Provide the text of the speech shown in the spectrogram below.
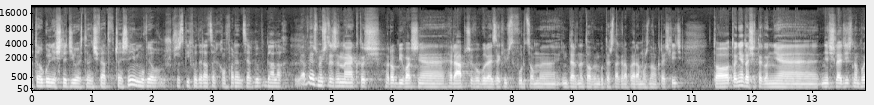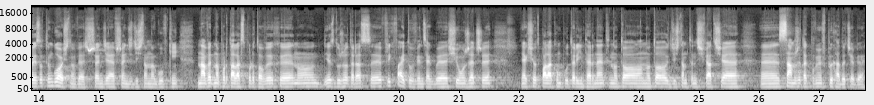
A Ty ogólnie śledziłeś ten świat wcześniej? Mówię o już wszystkich federacjach, konferencjach, galach. Ja wiesz, myślę, że no jak ktoś robi właśnie rap, czy w ogóle jest jakimś twórcą e, internetowym, bo też tak rapera można określić, to, to nie da się tego nie, nie śledzić, no bo jest o tym głośno, wiesz, wszędzie, wszędzie gdzieś tam nagłówki, nawet na portalach sportowych, e, no jest dużo teraz freak fightów, więc jakby siłą rzeczy, jak się odpala komputer, internet, no to, no to gdzieś tam ten świat się e, sam, że tak powiem, wpycha do ciebie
